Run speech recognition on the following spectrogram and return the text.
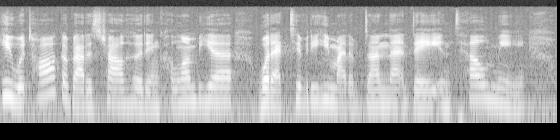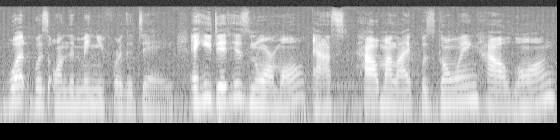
He would talk about his childhood in Columbia, what activity he might have done that day, and tell me what was on the menu for the day. And he did his normal, asked how my life was going, how long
